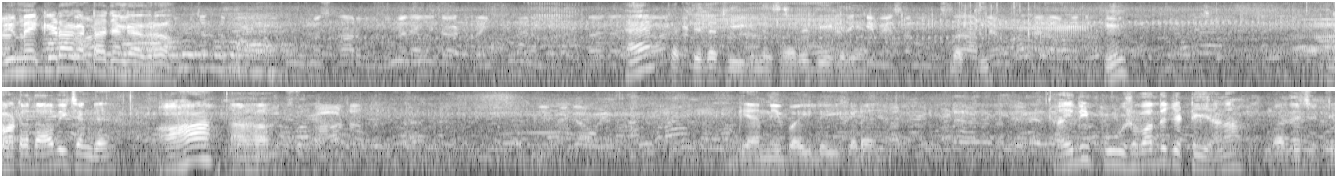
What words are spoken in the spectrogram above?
ਵੀ ਮੈਂ ਕਿਹੜਾ ਕੱਟਾ ਚੰਗਾ ਫਿਰ ਹੈ? ਕੱਟੇ ਤਾਂ ਠੀਕ ਨੇ ਸਾਰੇ ਦੇਖ ਰਹੇ ਆ ਬਾਕੀ? ਹੂੰ? ਕੱਟ ਦਾ ਵੀ ਚੰਗਾ ਹੈ। ਆਹਾ। ਆਹਾ। ਗਿਆਨੀ ਬਾਈ ਲਈ ਖੜਾ ਹੈ। ਇਹਦੀ ਪੂਛ ਵੱਧ ਚਿੱਟੀ ਹੈ ਨਾ। ਵਾਦੇ ਚਿੱਟੀ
